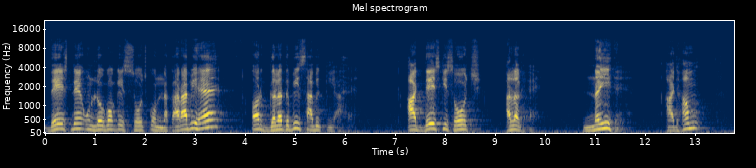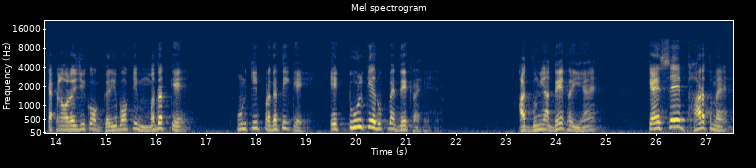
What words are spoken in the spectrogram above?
देश ने उन लोगों की सोच को नकारा भी है और गलत भी साबित किया है। आज देश की सोच अलग है, नई है। आज हम टेक्नोलॉजी को गरीबों की मदद के, उनकी प्रगति के एक टूल के रूप में देख रहे हैं। आज दुनिया देख रही है कैसे भारत में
